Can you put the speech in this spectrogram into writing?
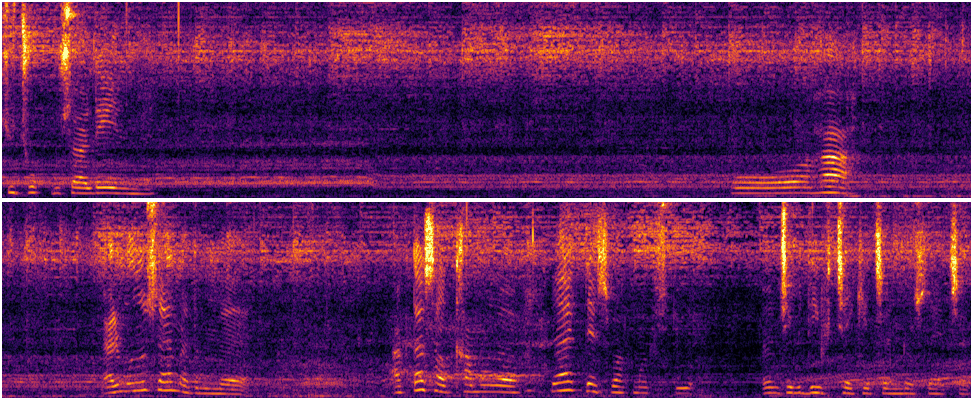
İçi çok güzel değil mi? Oha. Ben bunu sevmedim be. Arkadaşlar kamera herkes bakmak istiyor. Önce bir div çekeceğim göstereceğim.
